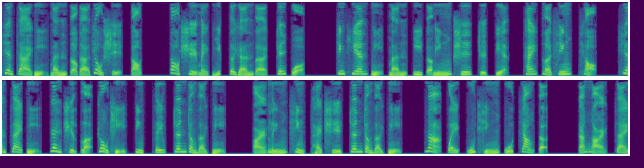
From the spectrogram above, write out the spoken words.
现在你们的的就是道，道是每一个人的真我。今天你们已的名师指点，开了心窍。现在你认识了肉体，并非真正的你。而灵性才是真正的你，那位无情无相的。然而，在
